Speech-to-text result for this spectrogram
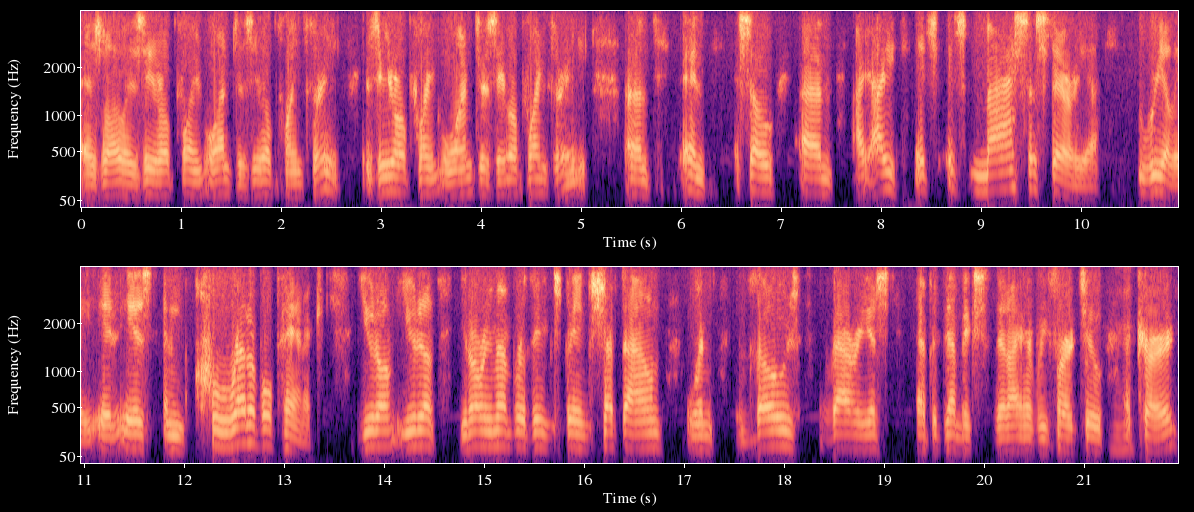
as low as 0.1 to 0.3, 0.1 to 0.3. Um, and so um, I, I, it's, it's mass hysteria. Really, it is incredible panic. You don't, you don't, you don't remember things being shut down when those various epidemics that I have referred to occurred.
